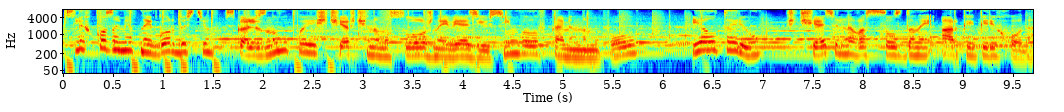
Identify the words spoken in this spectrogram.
с легко заметной гордостью скользнул по исчерченному сложной вязью символов каменному полу и алтарю с тщательно воссозданной аркой перехода.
